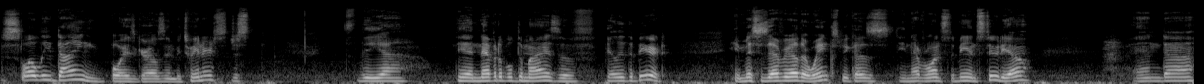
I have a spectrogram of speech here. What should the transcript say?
slowly dying boys, girls, in betweeners. Just it's the uh, the inevitable demise of Billy the Beard. He misses every other winks because he never wants to be in studio, and uh,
